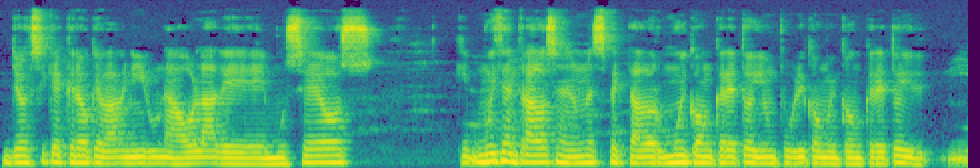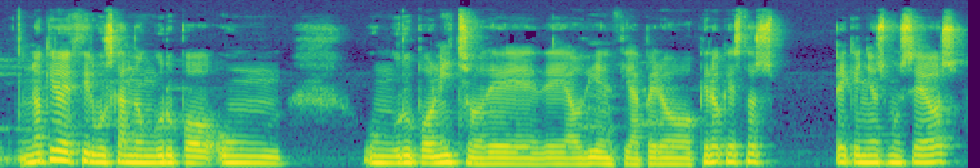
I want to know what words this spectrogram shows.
yo sí que creo que va a venir una ola de museos muy centrados en un espectador muy concreto y un público muy concreto y no quiero decir buscando un grupo un, grupo nicho de, audiencia pero creo que estos pequeños museos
